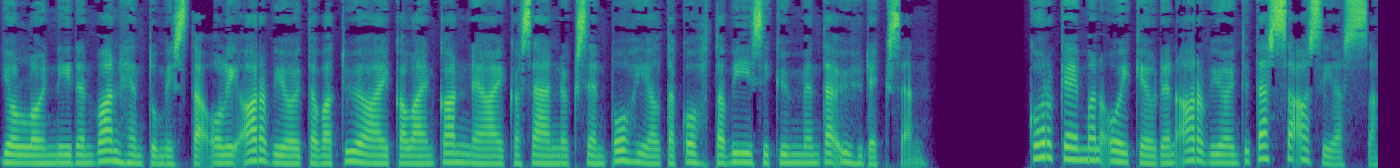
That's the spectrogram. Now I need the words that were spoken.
jolloin niiden vanhentumista oli arvioitava työaikalain kanneaikasäännöksen pohjalta kohta 59 korkeimman oikeuden arviointi tässä asiassa.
